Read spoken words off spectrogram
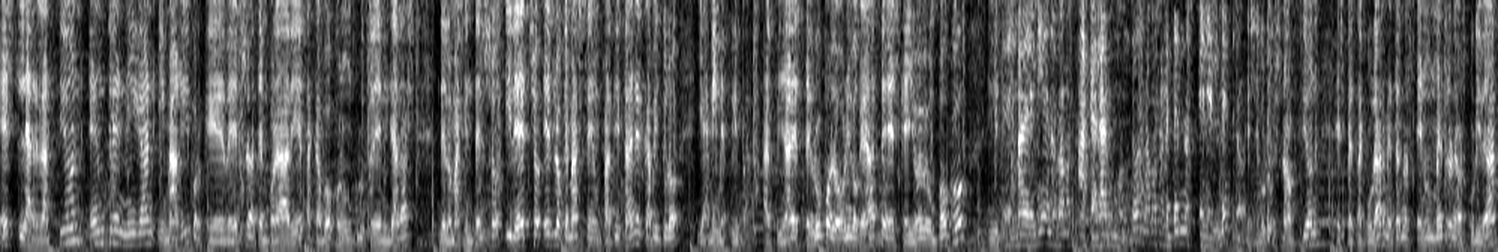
es la relación entre Negan y Maggie, porque de hecho la temporada 10 acabó con un cruce de miradas de lo más intenso y de hecho es lo que más se enfatiza en el capítulo y a mí me flipa. Al final este grupo lo único que hace es que llueve un poco y dice, madre mía, nos vamos a calar un montón, vamos a meternos en el metro. Que seguro que es una opción espectacular meternos en un metro en la oscuridad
